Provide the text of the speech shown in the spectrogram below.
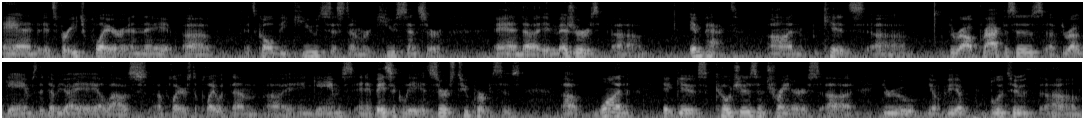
and it's for each player and they uh, it's called the q system or q sensor and uh, it measures uh, impact on kids uh, throughout practices uh, throughout games the WIAA allows uh, players to play with them in games and it basically it serves two purposes one it gives coaches and trainers through you know via Bluetooth um,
